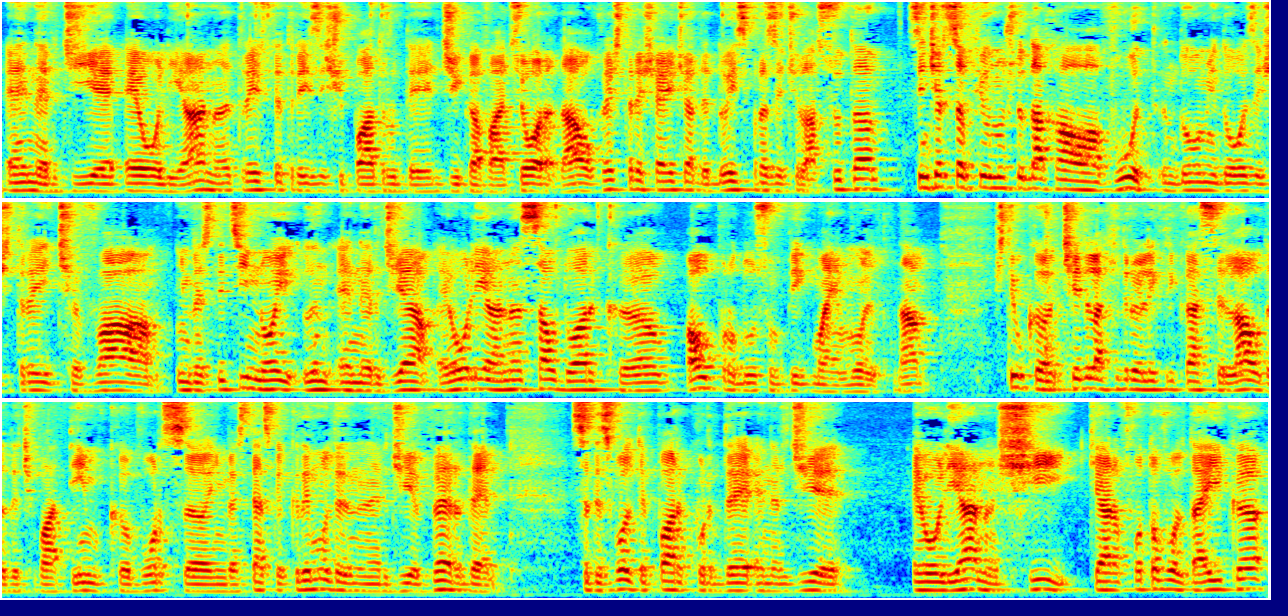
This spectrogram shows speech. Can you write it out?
energie eoliană 334 de GWh, da? o creștere și aici de 12%. Sincer să fiu, nu știu dacă au avut în 2023 ceva investiții noi în energia eoliană sau doar că au produs un pic mai mult. Da? Știu că cei de la Hidroelectrica se laudă de ceva timp că vor să investească cât de mult în energie verde, să dezvolte parcuri de energie eoliană și chiar fotovoltaică,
